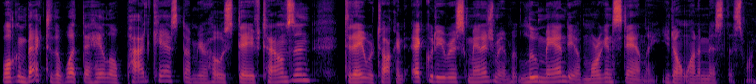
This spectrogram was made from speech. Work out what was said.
Welcome back to the What the Halo podcast. I'm your host, Dave Townsend. Today we're talking equity risk management with Lou Mandia of Morgan Stanley. You don't want to miss this one.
